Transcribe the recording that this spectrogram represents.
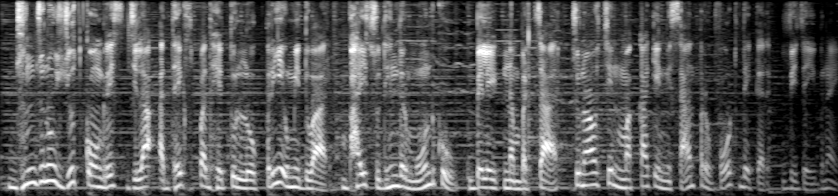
झुंझुनू यूथ कांग्रेस जिला अध्यक्ष पद हेतु लोकप्रिय उम्मीदवार भाई सुधींद्र मोंड को बेलेट नंबर चार, चुनाव चिन्ह मक्का के निशान पर वोट देकर विजयी बनाए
